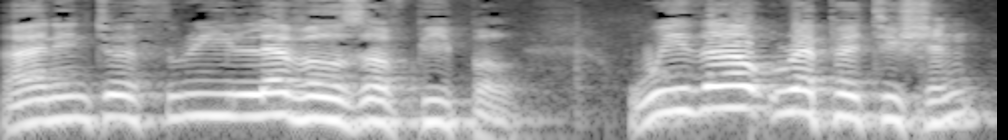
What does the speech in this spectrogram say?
and into three levels of people without repetition.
